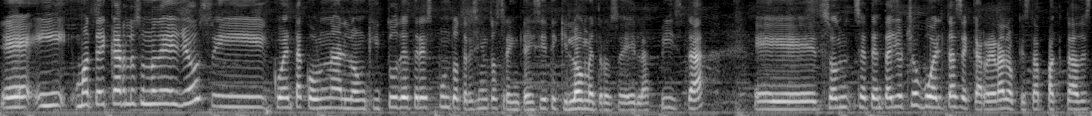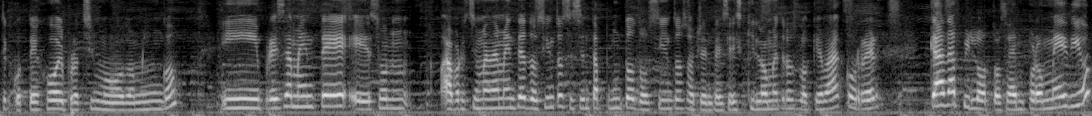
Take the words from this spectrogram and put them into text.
Eh, y Monte Carlo es uno de ellos y cuenta con una longitud de 3.337 kilómetros de la pista. Eh, son 78 vueltas de carrera lo que está pactado este cotejo el próximo domingo. Y precisamente eh, son aproximadamente 260.286 kilómetros lo que va a correr cada piloto. O sea, en promedio,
